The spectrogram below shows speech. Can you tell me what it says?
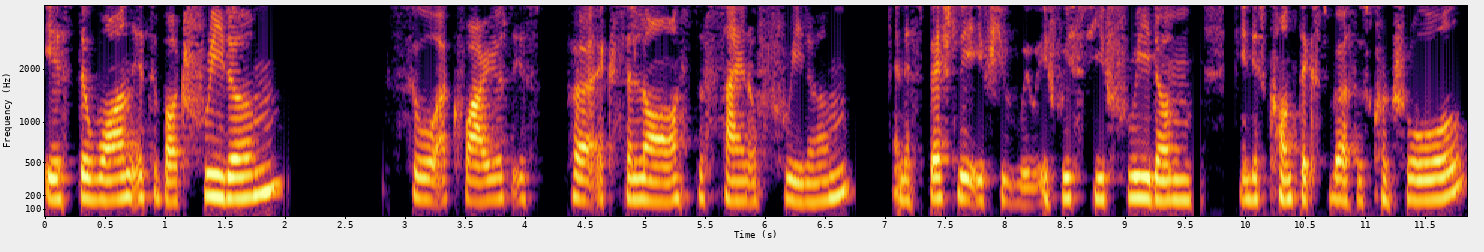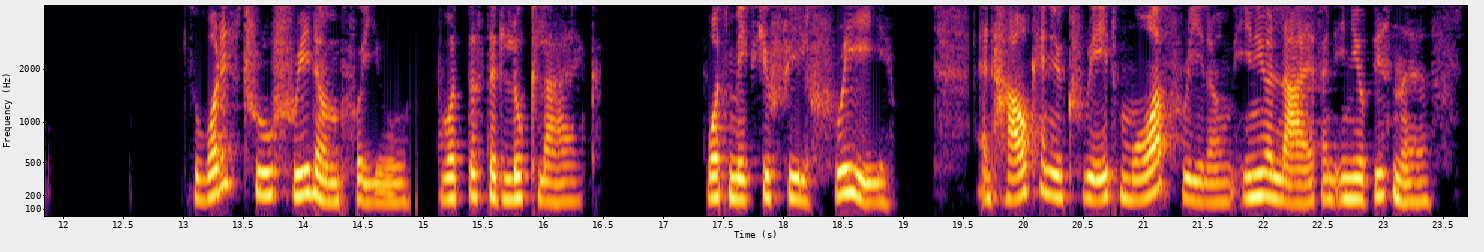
is the one, it's about freedom. So Aquarius is per excellence the sign of freedom. And especially if you, if we see freedom in this context versus control, So, what is true freedom for you? What does that look like? What makes you feel free? And how can you create more freedom in your life and in your business?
